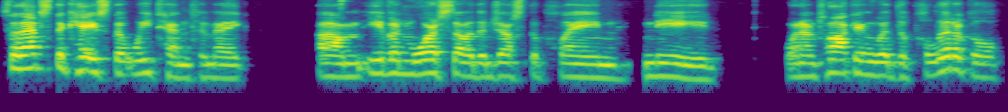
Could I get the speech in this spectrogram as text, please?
So that's the case that we tend to make, um, even more so than just the plain need. When I'm talking with the political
